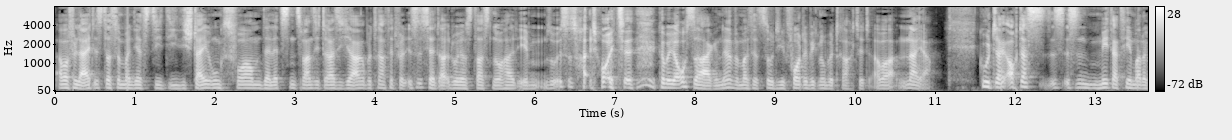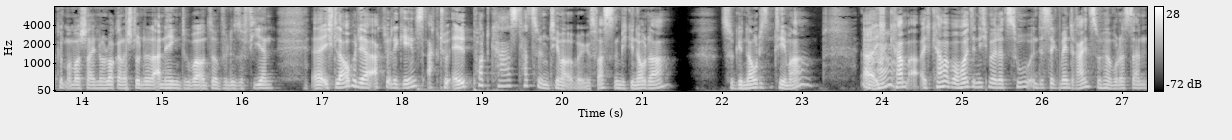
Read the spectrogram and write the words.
Aber vielleicht ist das, wenn man jetzt die, die, die Steigerungsform der letzten 20, 30 Jahre betrachtet, vielleicht ist es ja durchaus das, nur halt eben, so ist es halt heute, kann man ja auch sagen, ne, wenn man jetzt so die Fortentwicklung betrachtet. Aber naja. Gut, auch das ist, ist ein Metathema, da könnte man wahrscheinlich noch locker eine Stunde anhängen drüber und so philosophieren. Äh, ich glaube, der aktuelle Games aktuell Podcast hat zu dem Thema übrigens was, nämlich genau da, zu genau diesem Thema. Äh, ich kam, ich kam aber heute nicht mehr dazu, in das Segment reinzuhören, wo das dann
